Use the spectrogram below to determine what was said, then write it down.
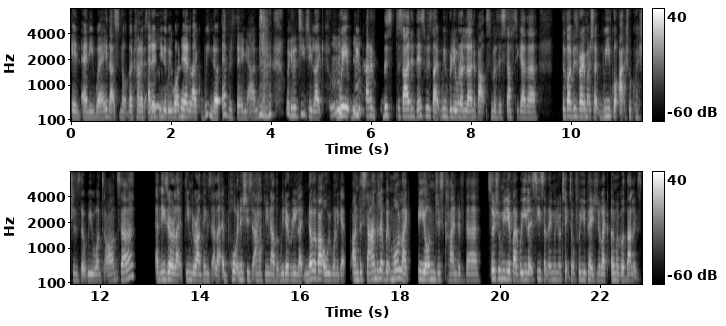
in any way. That's not the kind of energy that we want here. Like we know everything and we're gonna teach you. Like mm. we we kind of this decided this was like we really want to learn about some of this stuff together. The vibe is very much like we've got actual questions that we want to answer and these are like themed around things that are like important issues that are happening now that we don't really like know about or we want to get understand a little bit more like beyond just kind of the social media vibe where you like see something on your TikTok for you page and you're like oh my god that looks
